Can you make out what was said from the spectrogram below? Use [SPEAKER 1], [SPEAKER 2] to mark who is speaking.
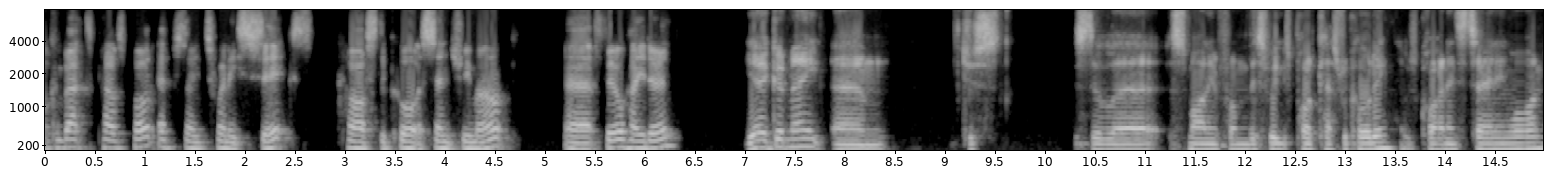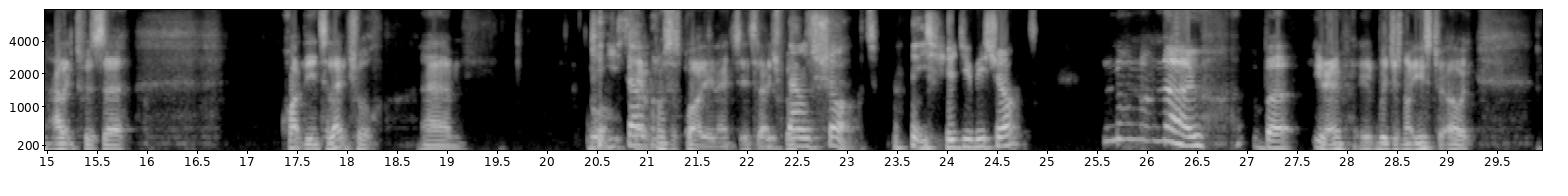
[SPEAKER 1] Welcome back to Pavs Pod, episode 26, past the quarter century mark. Uh, Phil, how you doing?
[SPEAKER 2] Yeah, good, mate. Um, just still uh, smiling from this week's podcast recording. It was quite an entertaining one. Alex was uh, quite the intellectual. Um, well,
[SPEAKER 1] you sound,
[SPEAKER 2] came across as quite the intellectual.
[SPEAKER 1] You sound shocked. Should you be shocked?
[SPEAKER 2] No, no, no. But you know, it, we're just not used to it, are we?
